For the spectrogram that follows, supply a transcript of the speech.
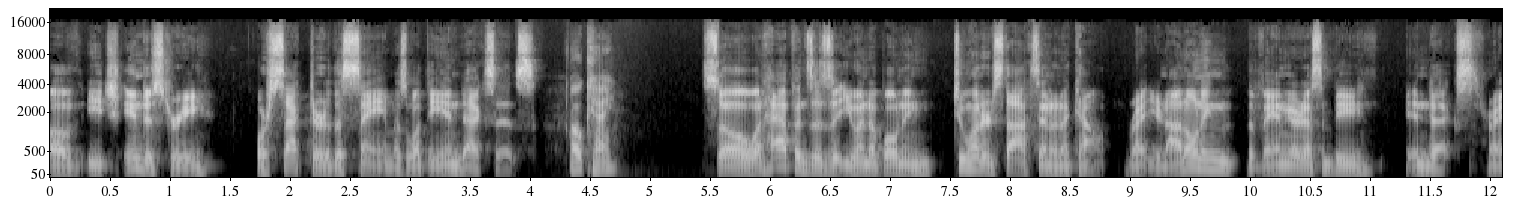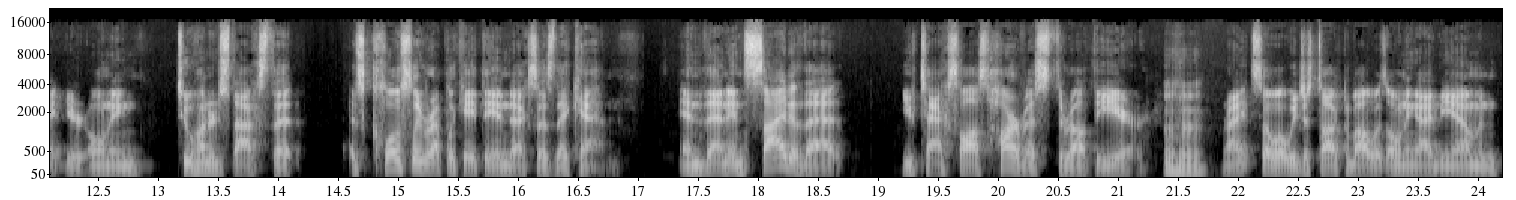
of each industry or sector the same as what the index is. Okay so what happens is that you end up owning 200 stocks in an account, right? You're not owning the Vanguard S&P index, right? You're owning 200 stocks that as closely replicate the index as they can. And then inside of that, you tax loss harvest throughout the year, mm-hmm. right? So what we just talked about was owning IBM and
